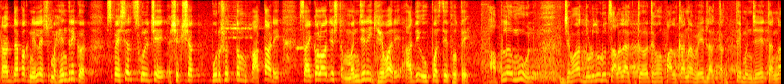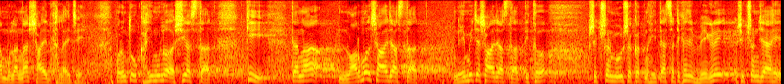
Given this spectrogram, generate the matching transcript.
प्राध्यापक निलेश महेंद्रीकर स्पेशल स्कूलचे शिक्षक पुरुषोत्तम पाताडे सायकोलॉजिस्ट मंजिरी घेवारे आदी उपस्थित होते. आपलं मूल जेव्हा दुडदुडू चालायला लागतं तेव्हा पालकांना वेध लागतं. ते म्हणजे त्यांना मुलांना शाळेत घालायचे. परंतु काही मुलं अशी असतात की त्यांना नॉर्मल शाळा ज्या असतात नेहमीच्या शाळा ज्या असतात तिथं शिक्षण मिळू शकत नाही. त्यासाठी काही वेगळे शिक्षण जे आहे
